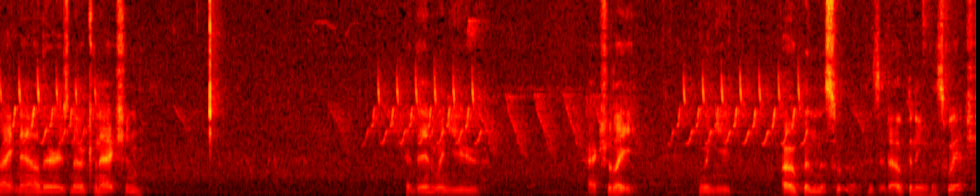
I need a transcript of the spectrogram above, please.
right now there is no connection. And then when you, actually, when you open the, is it opening the switch?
